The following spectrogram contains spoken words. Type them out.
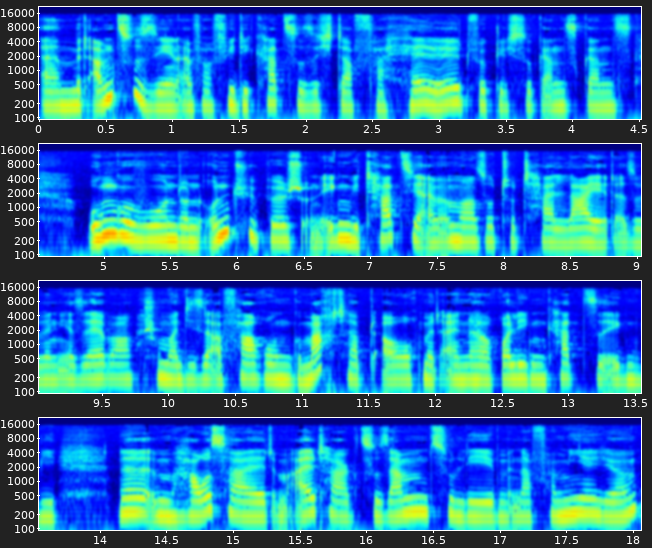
ähm, mit anzusehen, einfach wie die Katze sich da verhält, wirklich so ganz, ganz ungewohnt und untypisch und irgendwie tat sie einem immer so total leid. Also wenn ihr selber schon mal diese Erfahrung gemacht habt, auch mit einer rolligen Katze irgendwie ne, im Haushalt, im Alltag zusammenzuleben, in der Familie,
